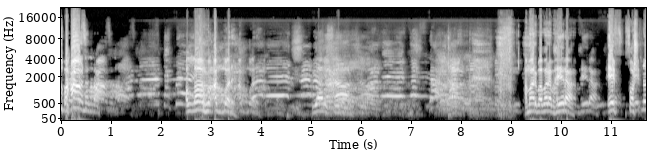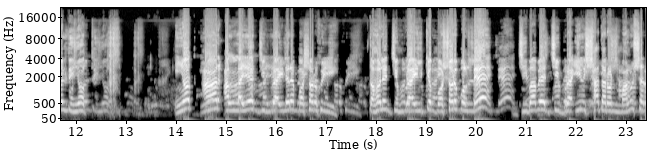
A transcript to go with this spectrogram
সুবহানাল্লাহ। আল্লাহু আকবার। ইয়া রাসূলুল্লাহ। আমার বাবারা, ভাইয়েরা, এই প্রশ্ন ইয়ত। ইয়ত আর আল্লাহ জিব্রাইলের বশর হুই। তাহলে জিব্রাইলকে বশর বললে যেভাবে জিব্রাইল সাধারণ মানুষের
